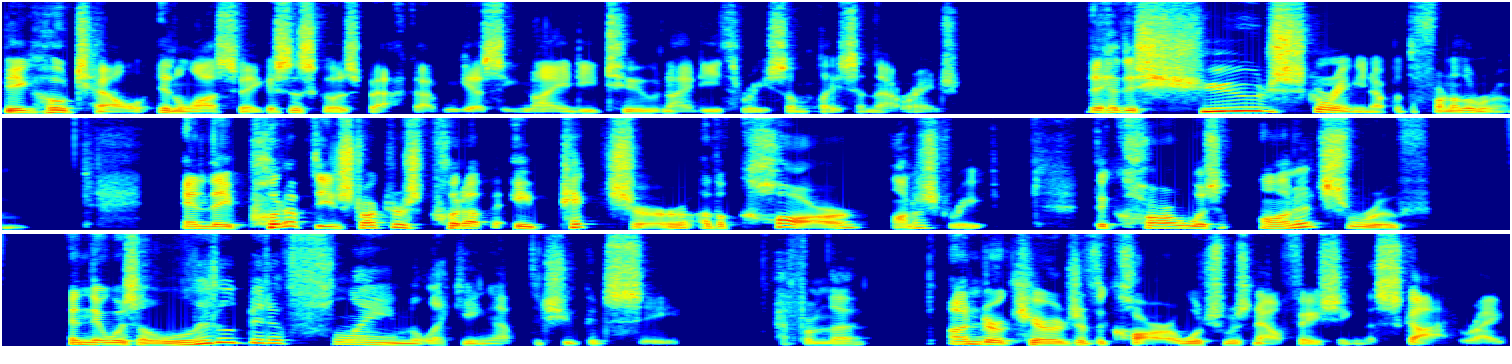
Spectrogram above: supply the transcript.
big hotel in Las Vegas. This goes back, I'm guessing 92, 93, someplace in that range. They had this huge screen up at the front of the room, and they put up, the instructors put up a picture of a car on a street. The car was on its roof and there was a little bit of flame licking up that you could see from the undercarriage of the car, which was now facing the sky, right?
